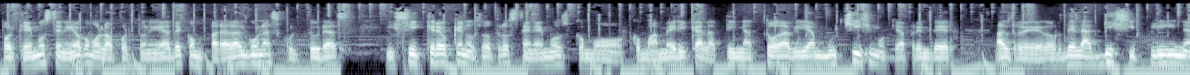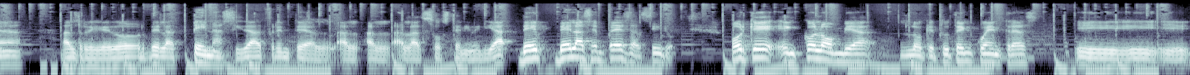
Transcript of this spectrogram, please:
porque hemos tenido como la oportunidad de comparar algunas culturas y sí creo que nosotros tenemos como, como América Latina todavía muchísimo que aprender alrededor de la disciplina, alrededor de la tenacidad frente al, a la sostenibilidad de, de las empresas, Ciro. Porque en Colombia lo que tú te encuentras y,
